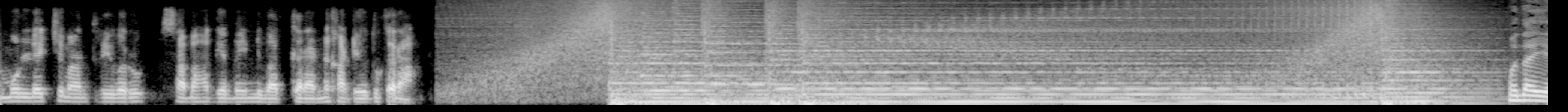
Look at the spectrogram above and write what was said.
මුල් වෙච්ච මන්ත්‍රීවරු සභාවෙන් ඉවත් කරන්න කටයුතු කරා. හොඳයි.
